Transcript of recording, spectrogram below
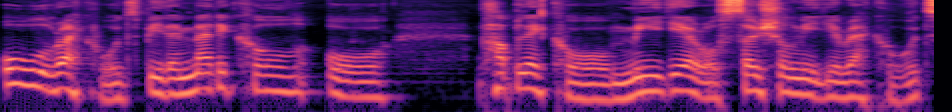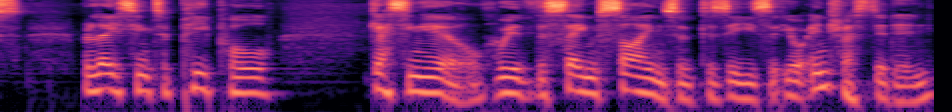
all records, be they medical or public or media or social media records relating to people getting ill with the same signs of disease that you're interested in,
